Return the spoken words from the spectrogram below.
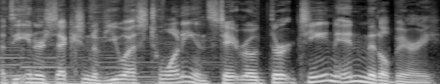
at the intersection of US 20 and State Road 13 in Middlebury.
